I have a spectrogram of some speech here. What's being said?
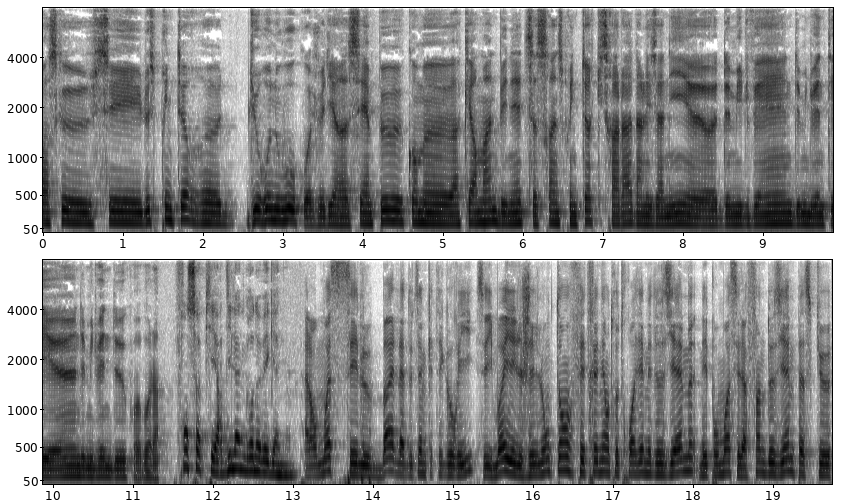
parce que c'est le sprinter euh, du renouveau quoi. Je veux dire c'est un peu comme euh, Ackerman Bennett ça sera un sprinter qui sera là dans les années 2020 2021 2022 quoi voilà François Pierre, Dylan Groenewegen. Alors moi c'est le bas de la deuxième catégorie. Moi j'ai longtemps fait traîner entre troisième et deuxième, mais pour moi c'est la fin de deuxième parce que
